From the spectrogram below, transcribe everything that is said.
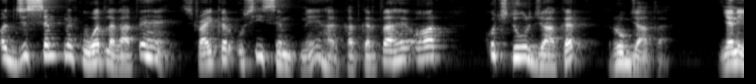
और जिस सिमत में कुत लगाते हैं स्ट्राइकर उसी सिमत में हरकत करता है और कुछ दूर जाकर रुक जाता है। यानी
